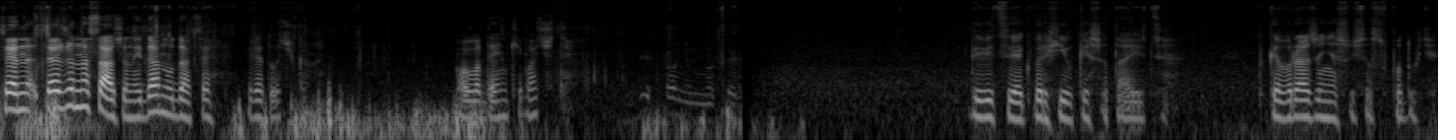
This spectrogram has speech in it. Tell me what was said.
Це, це вже насаджений, да? Ну да, це рядочками. Молоденький, бачите? Дивіться, як верхівки шатаються. Таке враження, що зараз впадуть.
